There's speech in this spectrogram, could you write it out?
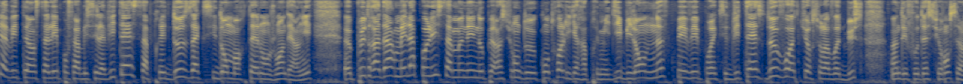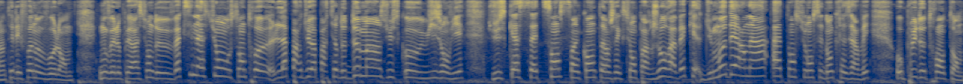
Il avait été installé pour faire baisser la vitesse après deux accidents mortels en juin dernier. Euh, plus de radar, mais la police a mené une opération de contrôle hier après-midi. Bilan 9 PV pour excès de vitesse, deux voitures sur la voie de bus, un défaut d'assurance et un téléphone au volant. Nouvelle opération de vaccination au centre Lapardieu à partir de demain jusqu'au 8 janvier. Jusqu'à 750 injections par jour avec du Moderna. Attention, c'est donc réservé aux plus de 30 ans.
